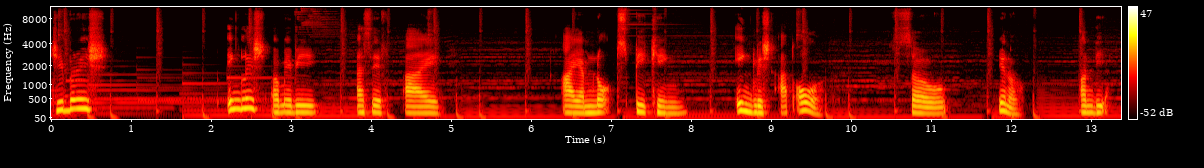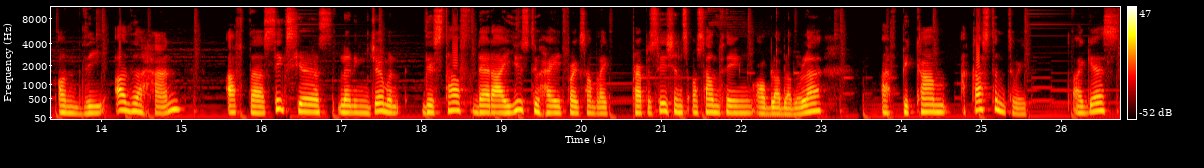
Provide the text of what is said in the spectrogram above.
gibberish English or maybe as if I I am not speaking English at all. So, you know, on the on the other hand, after six years learning German, the stuff that I used to hate, for example, like prepositions or something or blah blah blah blah, I've become accustomed to it. I guess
